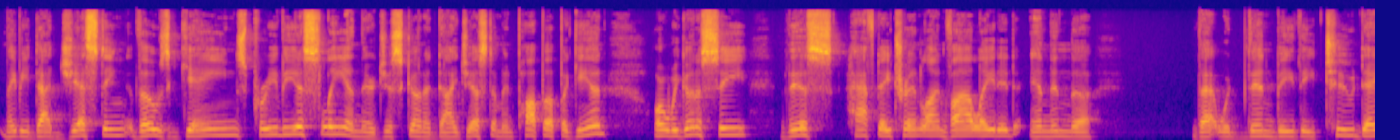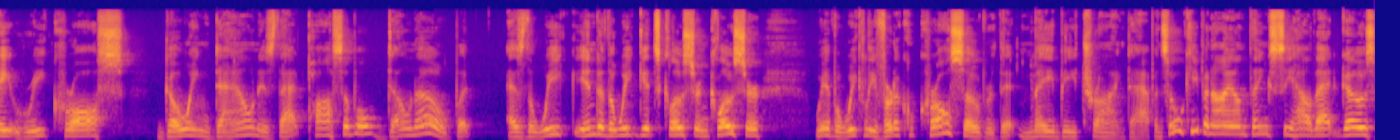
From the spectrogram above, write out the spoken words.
maybe digesting those gains previously and they're just going to digest them and pop up again? Or are we going to see this half-day trend line violated and then the that would then be the two-day recross going down? Is that possible? Don't know. But as the week end of the week gets closer and closer, we have a weekly vertical crossover that may be trying to happen. So we'll keep an eye on things, see how that goes.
